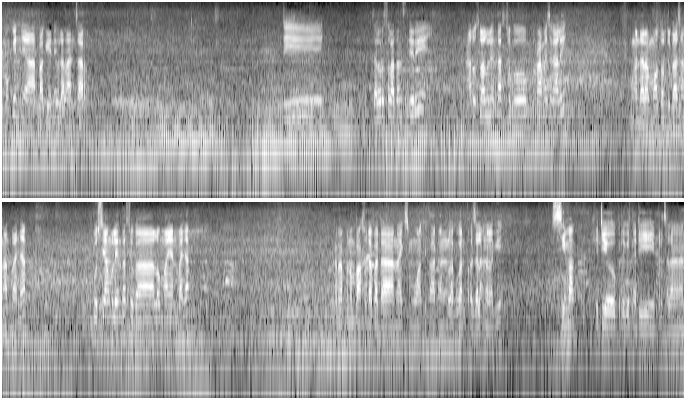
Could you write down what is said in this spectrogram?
mungkin ya pagi ini udah lancar. Di jalur selatan sendiri arus lalu lintas cukup ramai sekali. Pengendara motor juga sangat banyak. Bus yang melintas juga lumayan banyak. Karena penumpang sudah pada naik semua kita akan melakukan perjalanan lagi. Simak video berikutnya di perjalanan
